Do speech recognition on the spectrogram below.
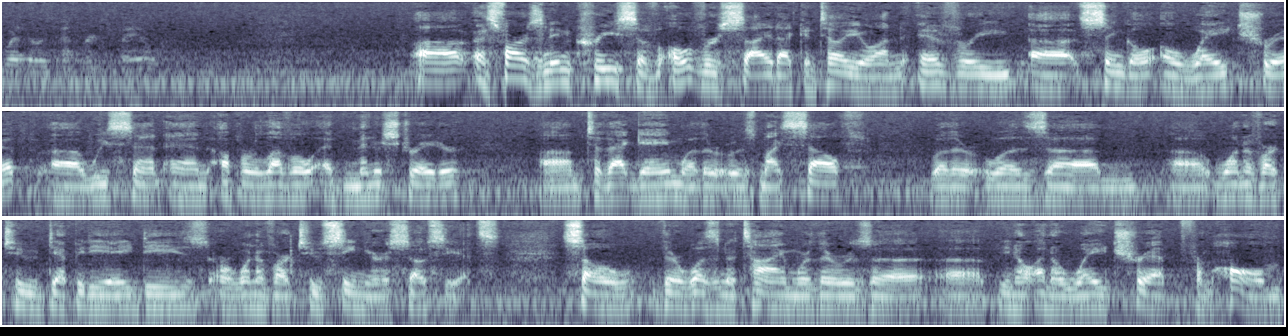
where those efforts failed? Uh, as far as an increase of oversight, I can tell you on every uh, single away trip, uh, we sent an upper level administrator um, to that game, whether it was myself, whether it was um, uh, one of our two deputy ADs or one of our two senior associates. So there wasn't a time where there was a, a you know an away trip from home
